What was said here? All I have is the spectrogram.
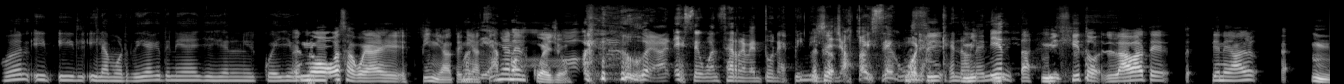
Bueno, y, y, y la mordida que tenía Jaehyun en el cuello. No, esa weá es piña, tenía Mordida, piña en el cuello. Weón, ese weón se reventó una espinilla. Yo estoy segura Sí, que no mi- me mienta. Mi hijito, lávate, tiene algo. Mm,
